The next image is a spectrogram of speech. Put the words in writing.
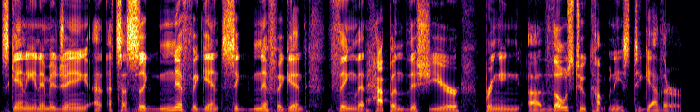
scanning and imaging. Uh, it's a significant, significant thing that happened this year, bringing uh, those two companies together.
